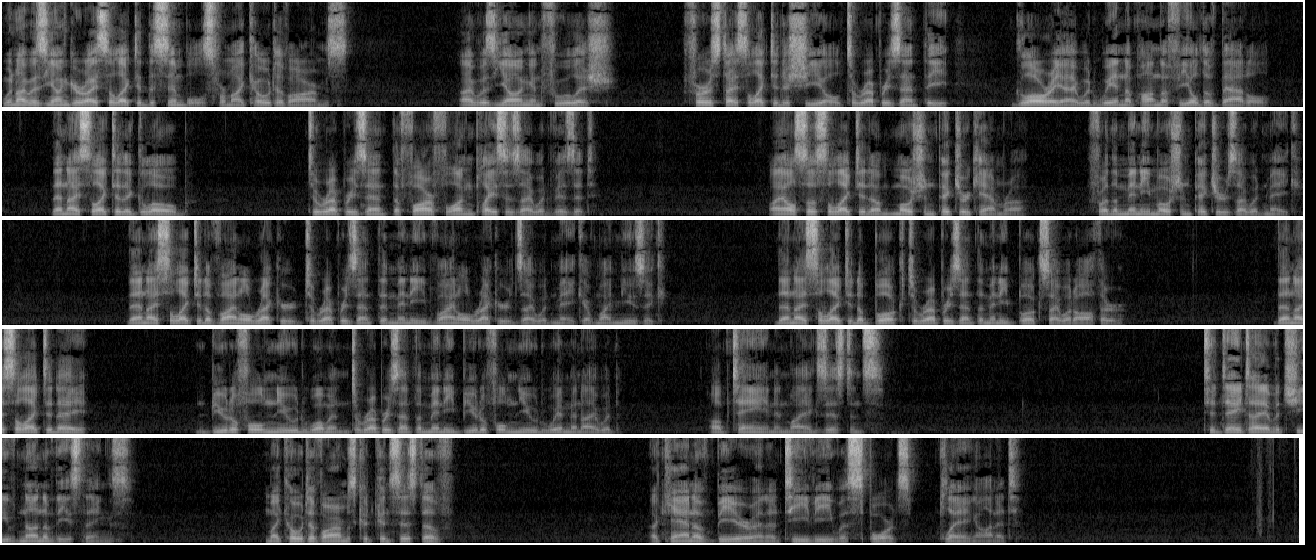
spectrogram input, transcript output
When I was younger, I selected the symbols for my coat of arms. I was young and foolish. First, I selected a shield to represent the glory I would win upon the field of battle. Then I selected a globe to represent the far flung places I would visit. I also selected a motion picture camera for the many motion pictures I would make. Then I selected a vinyl record to represent the many vinyl records I would make of my music. Then I selected a book to represent the many books I would author. Then I selected a beautiful nude woman to represent the many beautiful nude women I would obtain in my existence. To date, I have achieved none of these things. My coat of arms could consist of a can of beer and a TV with sports playing on it.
